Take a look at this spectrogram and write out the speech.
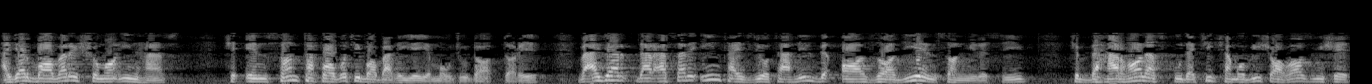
اگر باور شما این هست که انسان تفاوتی با بقیه موجودات داره و اگر در اثر این تجزیه و تحلیل به آزادی انسان می‌رسید که به هر حال از کودکی کم و بیش آغاز میشه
